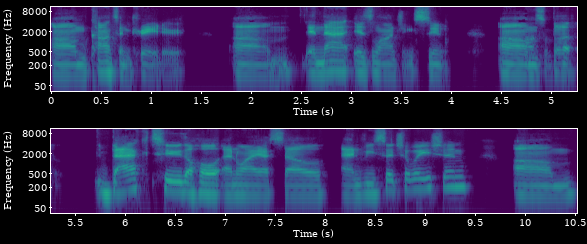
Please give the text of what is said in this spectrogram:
um, content creator um, and that is launching soon. Um, awesome. But back to the whole NYSL envy situation. Um,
